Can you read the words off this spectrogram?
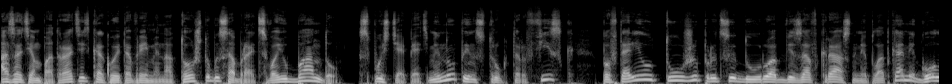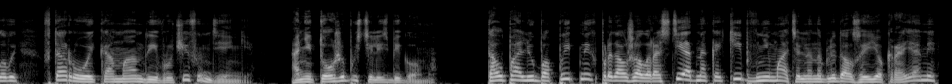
а затем потратить какое-то время на то, чтобы собрать свою банду. Спустя пять минут инструктор Фиск повторил ту же процедуру, обвязав красными платками головы второй команды и вручив им деньги. Они тоже пустились бегом. Толпа любопытных продолжала расти, однако Кип внимательно наблюдал за ее краями,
